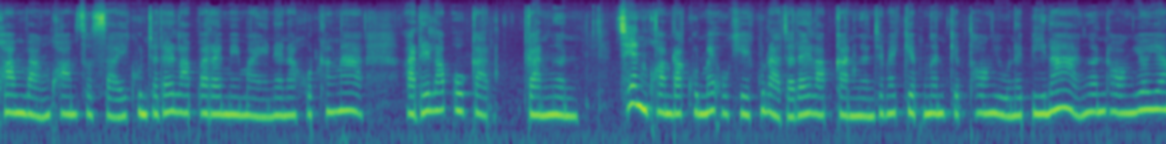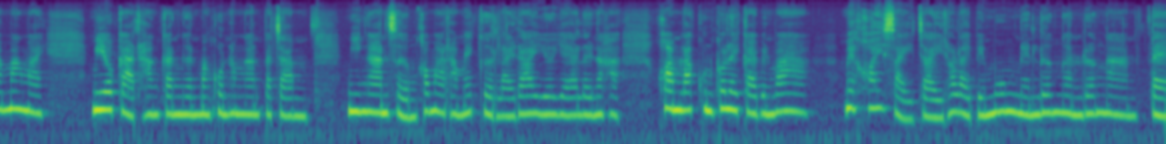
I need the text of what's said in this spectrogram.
ความหวังความสดใส คุณจะได้รับอะไรใหม่ ๆ ในอนาคตข้างหน้า อาจได้รับโอกาส การเงิน เช่น ความรักคุณไม่โอเค คุณอาจจะได้รับการเงินใช่ไหมเก็บเงินเก็บทองอยู่ในปีหน้า เงินทองเยอะแยะมากมาย มีโอกาสทางการเงินบางคนทำงานประจำมีงานเสริมเข้ามาทำให้เกิดรายได้เยอะแยะเลยนะคะ ความรักคุณก็เลยกลายเป็นว่า ไม่ค่อยใส่ใจเท่าไหร่ไปมุ่งเน้นเรื่องเงินเรื่องงาน แต่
